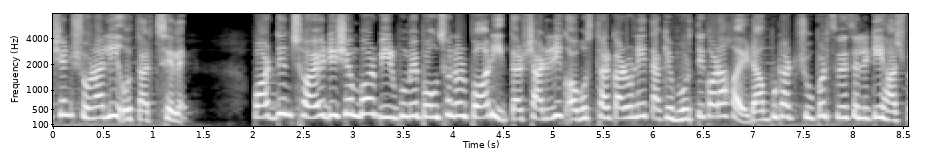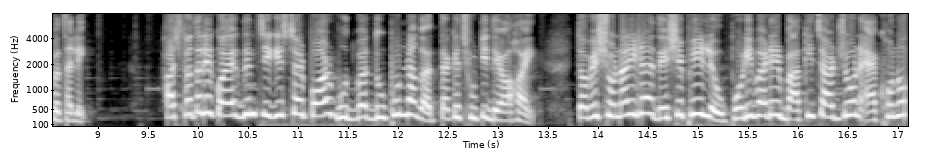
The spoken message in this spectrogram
আসেন সোনালী ও তার ছেলে। পরদিন ছয়ই ডিসেম্বর বীরভূমে পৌঁছানোর পরই তার শারীরিক অবস্থার কারণে তাকে ভর্তি করা হয় রামপুরহাট সুপার স্পেশালিটি হাসপাতালে। হাসপাতালে কয়েকদিন চিকিৎসার পর বুধবার দুপুর নাগাদ তাকে ছুটি দেওয়া হয়। তবে সোনালীরা দেশে ফিরলেও পরিবারের বাকি চারজন এখনও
